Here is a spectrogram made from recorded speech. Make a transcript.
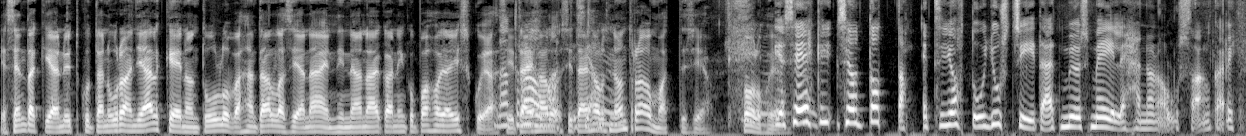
Ja sen takia nyt, kun tämän uran jälkeen on tullut vähän tällaisia näin, niin nämä on aika niin kuin pahoja iskuja. No, sitä, ei halu, sitä ei halua, ne on traumaattisia kolhuja. Ja se ehkä se on totta, että se johtuu just siitä, että myös meille hän on ollut sankari.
